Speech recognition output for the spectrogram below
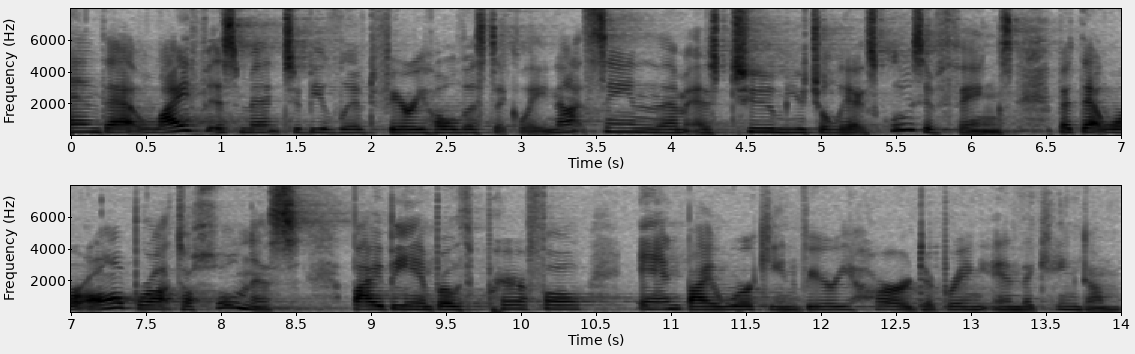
and that life is meant to be lived very holistically, not seeing them as two mutually exclusive things, but that we're all brought to wholeness by being both prayerful and by working very hard to bring in the kingdom,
